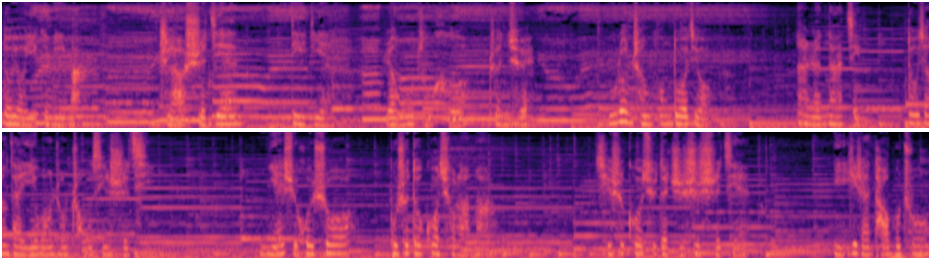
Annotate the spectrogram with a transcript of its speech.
都有一个密码，只要时间、地点、人物组合正确，无论尘封多久，那人那景都将在遗忘中重新拾起。你也许会说，不是都过去了吗？其实过去的只是时间，你依然逃不出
